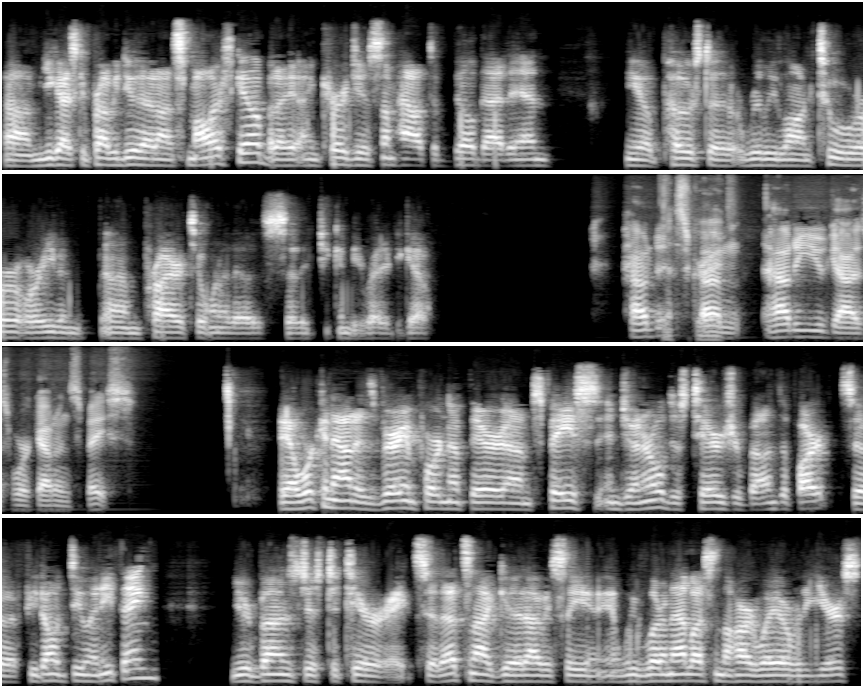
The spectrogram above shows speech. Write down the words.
Um, you guys could probably do that on a smaller scale, but I, I encourage you somehow to build that in you know, post a really long tour or even um, prior to one of those so that you can be ready to go. How do, That's great. Um, how do you guys work out in space? Yeah, working out is very important up there. Um, space in general just tears your bones apart. So if you don't do anything, your bones just deteriorate. So that's not good, obviously. And we've learned that lesson the hard way over the years.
